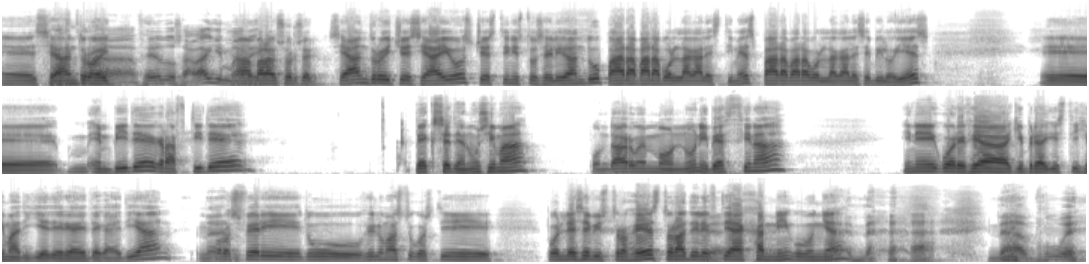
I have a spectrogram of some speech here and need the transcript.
ε, σε Και αυτά Android Φαίνεται το Σαββάκι, μα, Α, ρε. παρά, sorry, sorry. Σε Android και σε iOS και στην ιστοσελίδα του πάρα πάρα πολλά καλές τιμές, πάρα πάρα πολλά καλές επιλογές. Ε, εμπείτε, γραφτείτε, παίξετε νούσιμα, ποντάρουμε μονούν υπεύθυνα. Είναι η κορυφαία κυπριακή στοιχηματική εταιρεία η δεκαετία. Ναι. Προσφέρει του φίλου μας του Κωστή πολλές επιστροφές. Τώρα τελευταία έχανει κουπουνιά. Να- Να πούμε...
